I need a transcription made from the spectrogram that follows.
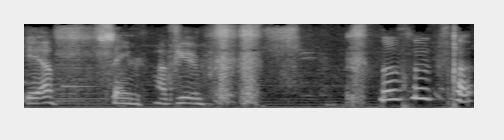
yeah. Same. Have you? That's so sad.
